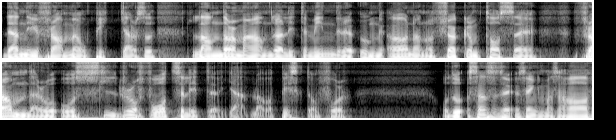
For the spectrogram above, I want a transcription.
den är ju framme och pickar. Så landar de här andra lite mindre ungörnarna och försöker de ta sig fram där och, och roffa åt sig lite. Jävlar vad pisk de får. Och då, sen så tänker man så här, "Ja,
